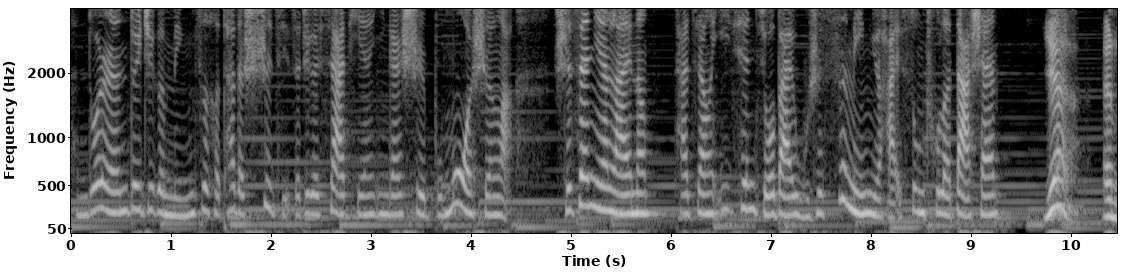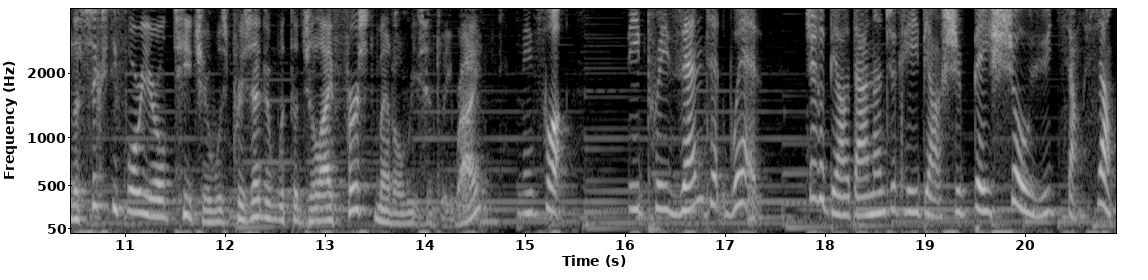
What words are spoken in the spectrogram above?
很多人对这个名字和她的事迹，在这个夏天应该是不陌生了。十三年来呢，她将一千九百五十四名女孩送出了大山。 Yeah, and the 64 year old teacher was presented with the July 1st medal recently, right? 没错，be presented with 这个表达呢，就可以表示被授予奖项，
